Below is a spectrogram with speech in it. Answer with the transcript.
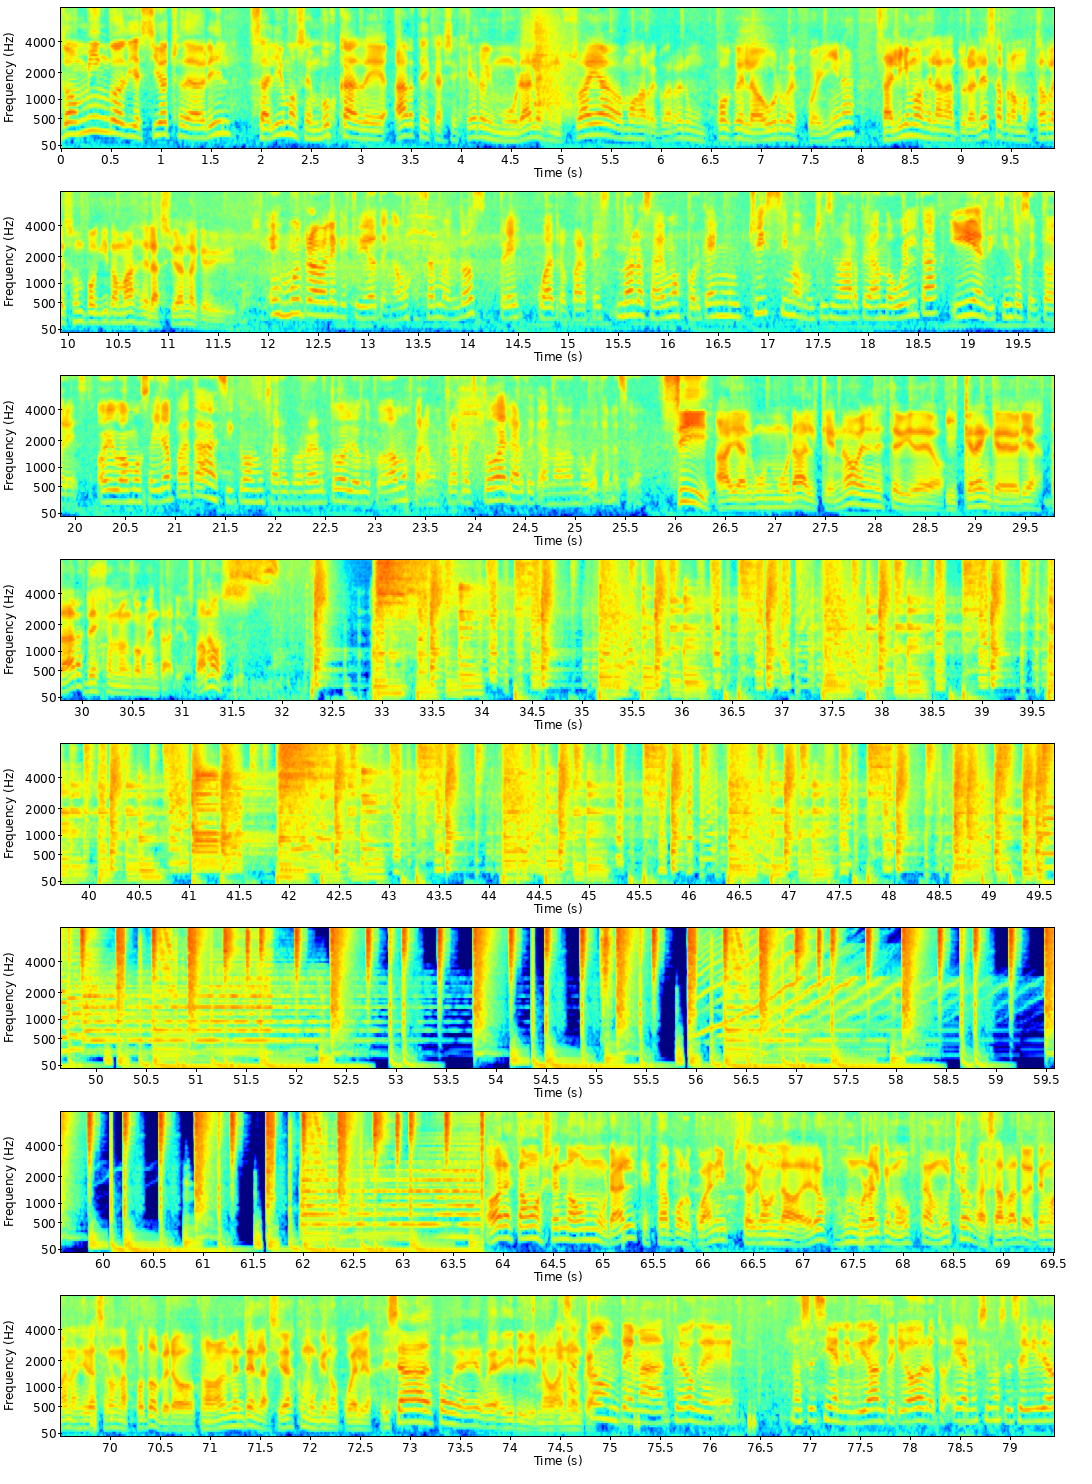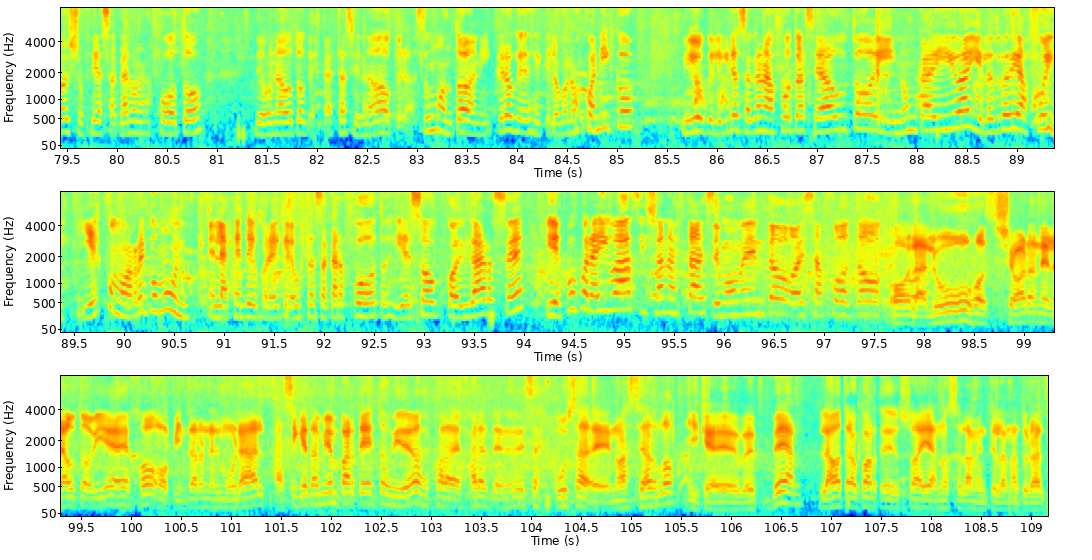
Domingo 18 de abril salimos en busca de arte callejero y murales en Ushuaia. Vamos a recorrer un poco de la urbe fueguina. Salimos de la naturaleza para mostrarles un poquito más de la ciudad en la que vivimos. Es muy probable que este video tengamos que hacerlo en dos, tres, cuatro partes. No lo sabemos porque hay muchísima, muchísima arte dando vuelta y en distintos sectores. Hoy vamos a ir a pata, así que vamos a recorrer todo lo que podamos para mostrarles todo el arte que anda dando vuelta en la ciudad. Si hay algún mural que no ven en este video y creen que debería estar, déjenlo en comentarios. ¡Vamos! Thank you. Ahora estamos yendo a un mural que está por Quanip, cerca de un lavadero. Es un mural que me gusta mucho. Hace rato que tengo ganas de ir a hacer una foto, pero normalmente en la ciudad es como que uno cuelga. Dice, ah, después voy a ir, voy a ir y no va Eso nunca. es todo un tema. Creo que, no sé si en el video anterior o todavía no hicimos ese video, yo fui a sacar una foto de un auto que está estacionado, pero hace un montón. Y creo que desde que lo conozco a Nico, digo que le quiero sacar una foto a ese auto y nunca iba y el otro día fui. Y es como re común en la gente por ahí que le gusta sacar fotos y eso, colgarse. Y después por ahí vas y ya no está ese momento o esa foto. O la luz, o llevaron el auto viejo, o pintaron el mural. Así que también parte de estos videos es para dejar de tener esa excusa de no hacerlo y que ve- vean la otra parte de Ushuaia, no solamente la natural.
